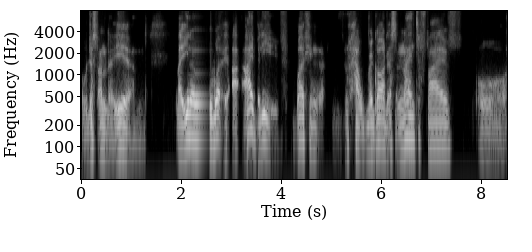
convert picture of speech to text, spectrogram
or just under a year. And like, you know, what? I, I believe working how regardless a nine to five or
